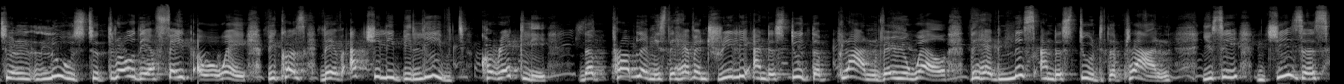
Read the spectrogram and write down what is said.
to lose, to throw their faith away because they've actually believed correctly. The problem is they haven't really understood the plan very well. They had misunderstood the plan. You see, Jesus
